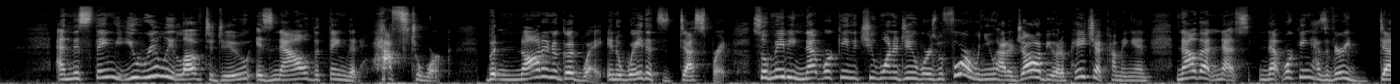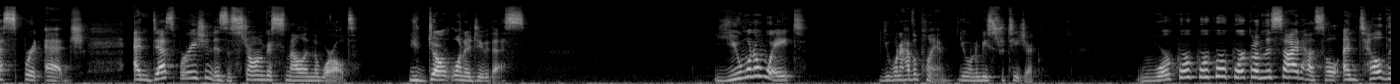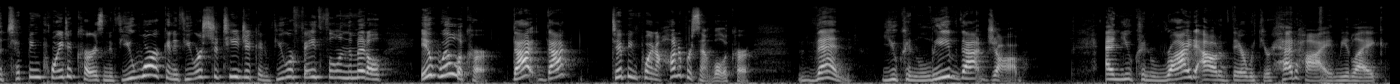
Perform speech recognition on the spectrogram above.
And this thing that you really love to do is now the thing that has to work, but not in a good way, in a way that's desperate. So maybe networking that you want to do, whereas before when you had a job, you had a paycheck coming in. Now that net- networking has a very desperate edge. And desperation is the strongest smell in the world. You don't want to do this. You want to wait. You want to have a plan. You want to be strategic work, work, work, work, work on this side hustle until the tipping point occurs. And if you work and if you are strategic and if you are faithful in the middle, it will occur. That that tipping point 100% will occur. Then you can leave that job and you can ride out of there with your head high and be like,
